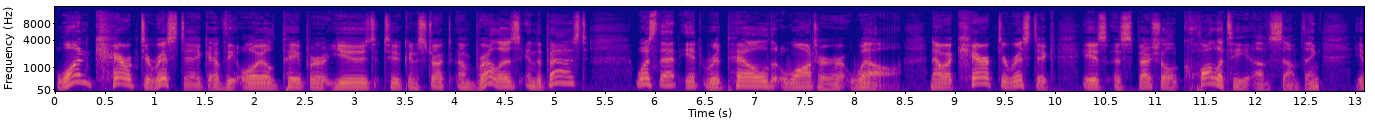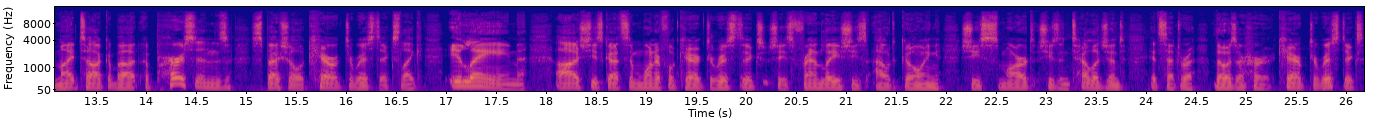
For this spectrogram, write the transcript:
One characteristic of the oiled paper used to construct umbrellas in the past past was that it repelled water well. Now, a characteristic is a special quality of something. You might talk about a person's special characteristics, like Elaine. Uh, she's got some wonderful characteristics. She's friendly, she's outgoing, she's smart, she's intelligent, etc. Those are her characteristics.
